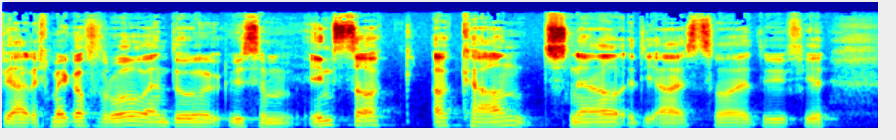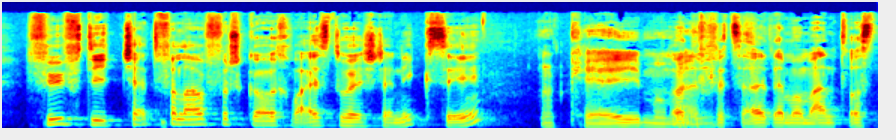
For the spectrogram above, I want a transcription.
wäre ich mega froh, wenn du in unserem Insta-Account schnell in die 1, 2, 3, 4, fünfte Chatverlauf gehst. Ich weiss, du hast den nicht gesehen. Okay, Und Moment. ich erzähle den Moment, was,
